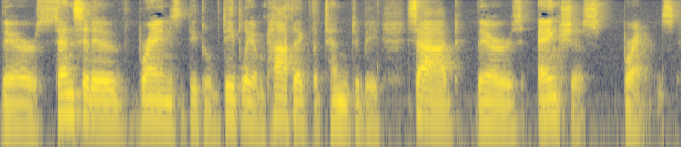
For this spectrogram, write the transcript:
They're sensitive brains, deeply, deeply empathic, but tend to be sad. There's anxious brains.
